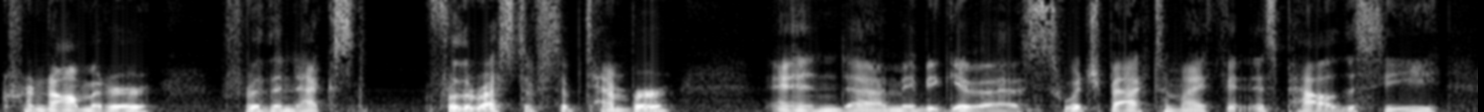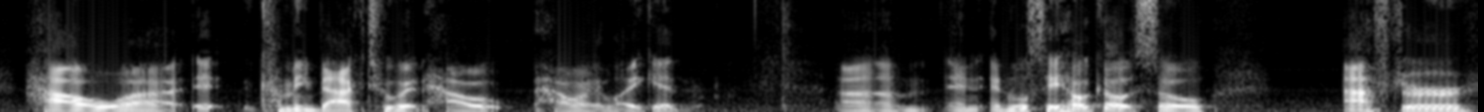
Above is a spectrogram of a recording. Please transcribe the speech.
cronometer for the next for the rest of september and uh, maybe give a switch back to my fitness pal to see how uh, it, coming back to it how how i like it um, and and we'll see how it goes. So after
